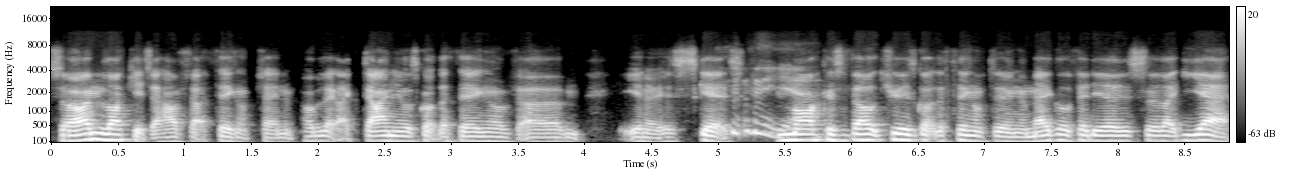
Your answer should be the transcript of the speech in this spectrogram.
So I'm lucky to have that thing of playing in public. Like Daniel's got the thing of um, you know his skits. Yeah. Marcus Veltri has got the thing of doing a Omegle videos. So like yeah,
